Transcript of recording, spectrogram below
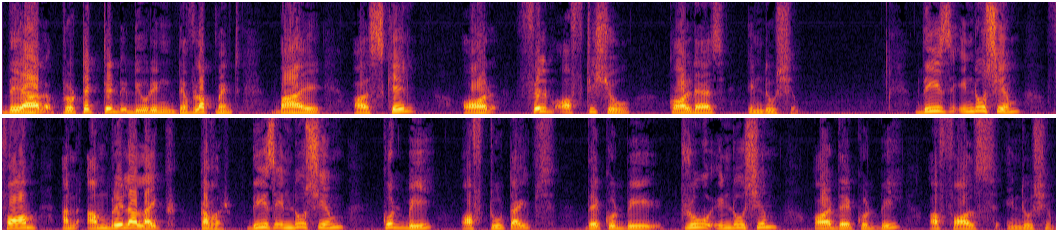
they are protected during development by a scale or film of tissue called as indusium. These indusium form an umbrella like cover. These indusium could be of two types. They could be true indusium or they could be a false indusium.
